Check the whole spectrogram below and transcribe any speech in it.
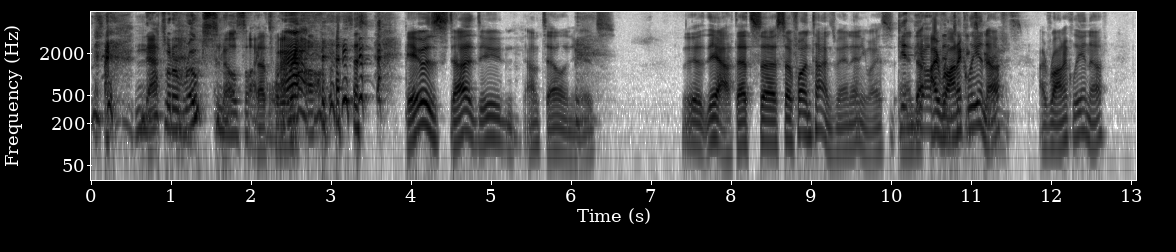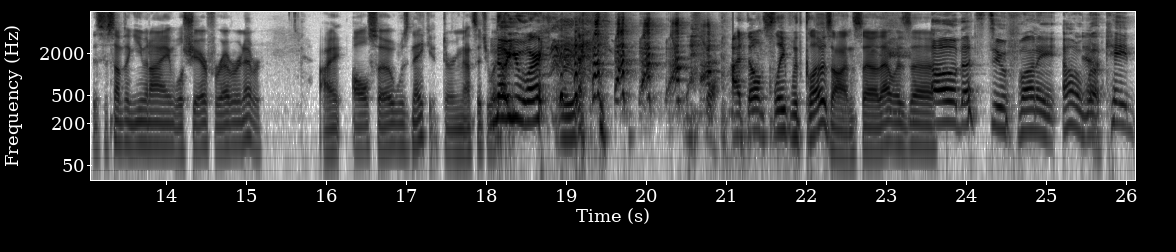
it. And that's what a roach smells like. That's what wow. it, it was, uh, dude. I'm telling you, it's uh, yeah. That's uh, so fun times, man. Anyways, Get and uh, ironically enough, ironically enough, this is something you and I will share forever and ever. I also was naked during that situation. No, you weren't. I don't sleep with clothes on, so that was uh oh, that's too funny. Oh Yeah. well, Cade.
